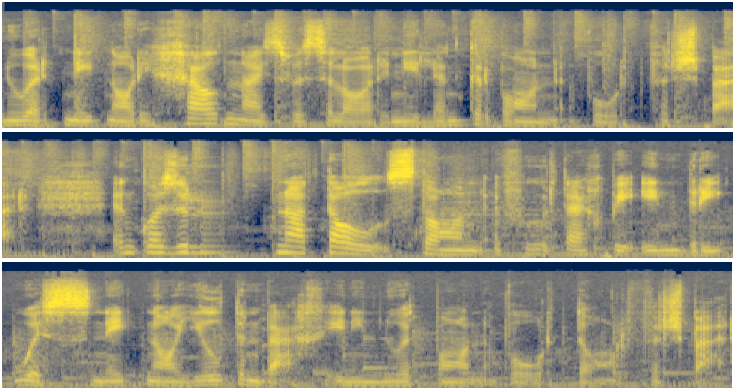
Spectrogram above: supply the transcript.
noord net na die Geldenhuys-wisselaar en die linkerbaan word versper. In KwaZulu-Natal staan 'n voertuig die N3 oos net na Hiltonweg en die noodbaan word daar versper.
